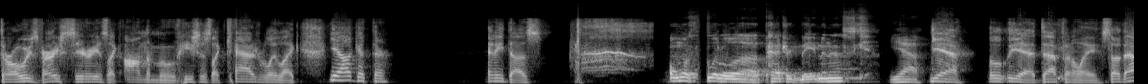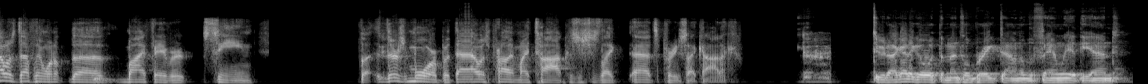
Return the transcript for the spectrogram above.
They're always very serious, like on the move. He's just like casually, like, yeah, I'll get there. And he does. Almost a little uh, Patrick Bateman esque. yeah. Yeah. Yeah, definitely. So that was definitely one of the my favorite scene. But there's more, but that was probably my top because it's just like that's pretty psychotic. Dude, I got to go with the mental breakdown of the family at the end.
